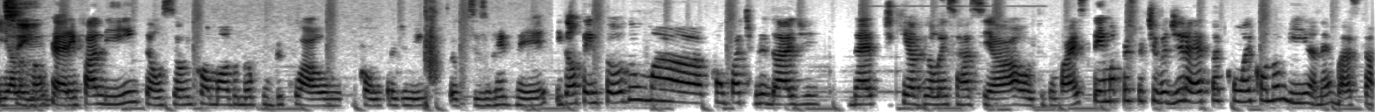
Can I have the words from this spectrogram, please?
e elas Sim. não querem falir, então se eu incomodo o meu público-alvo que compra de mim, eu preciso rever. Então tem toda uma compatibilidade né, de que a violência racial e tudo mais tem uma perspectiva direta com a economia, né, basicamente,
